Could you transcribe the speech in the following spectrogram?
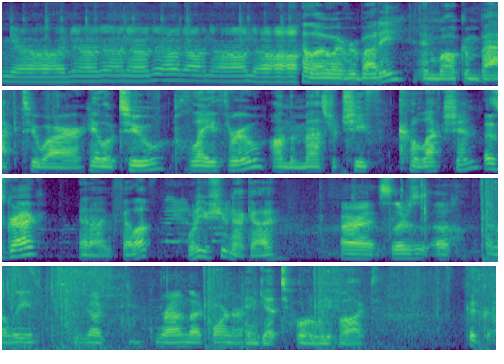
No, no, no, no, no, no, no, no. Hello, everybody, and welcome back to our Halo 2 playthrough on the Master Chief Collection. Is Greg? And I'm Phillip. What are you shooting at, guy? Alright, so there's a, an elite. He's gonna round that corner. And get totally fucked. Good Greg.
